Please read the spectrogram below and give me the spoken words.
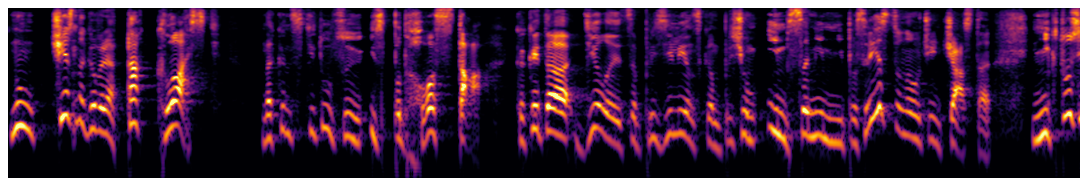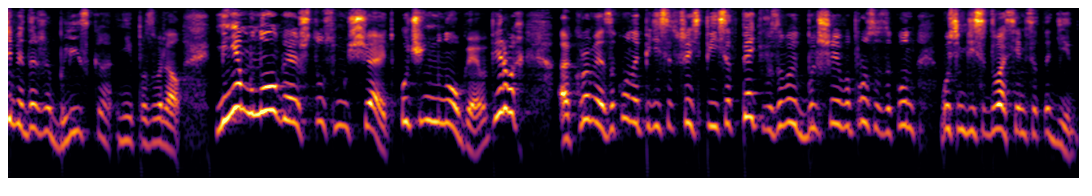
ну, честно говоря, так класть на Конституцию из-под хвоста, как это делается при Зеленском, причем им самим непосредственно очень часто, никто себе даже близко не позволял. Меня многое что смущает, очень многое. Во-первых, э, кроме закона 56-55 вызывают большие вопросы закон 82-71.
